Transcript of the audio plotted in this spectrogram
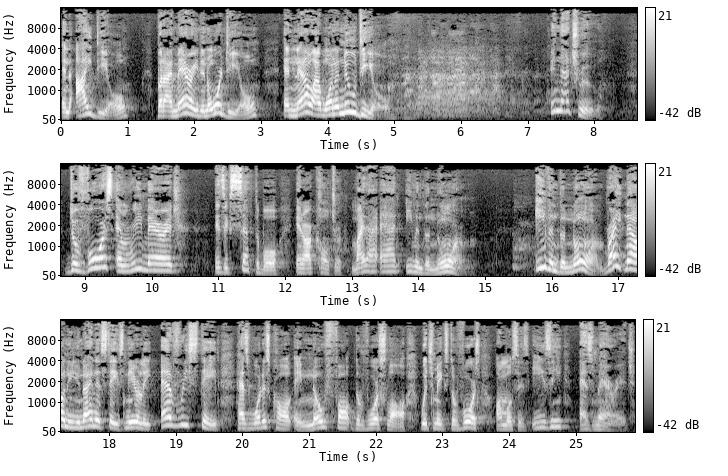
an ideal, but I married an ordeal, and now I want a new deal. Isn't that true? Divorce and remarriage is acceptable in our culture. Might I add, even the norm. Even the norm. Right now in the United States, nearly every state has what is called a no fault divorce law, which makes divorce almost as easy as marriage.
